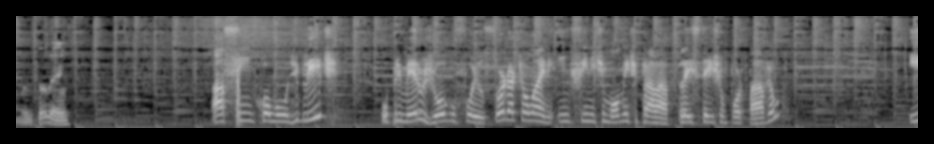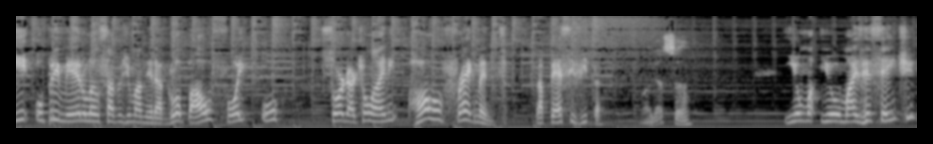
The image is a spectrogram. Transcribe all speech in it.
Muito bem. Assim como o de Bleach, o primeiro jogo foi o Sword Art Online Infinite Moment para PlayStation Portável. E o primeiro lançado de maneira global foi o Sword Art Online Hollow Fragment para PS Vita. Olha só. E, uma, e o mais recente,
